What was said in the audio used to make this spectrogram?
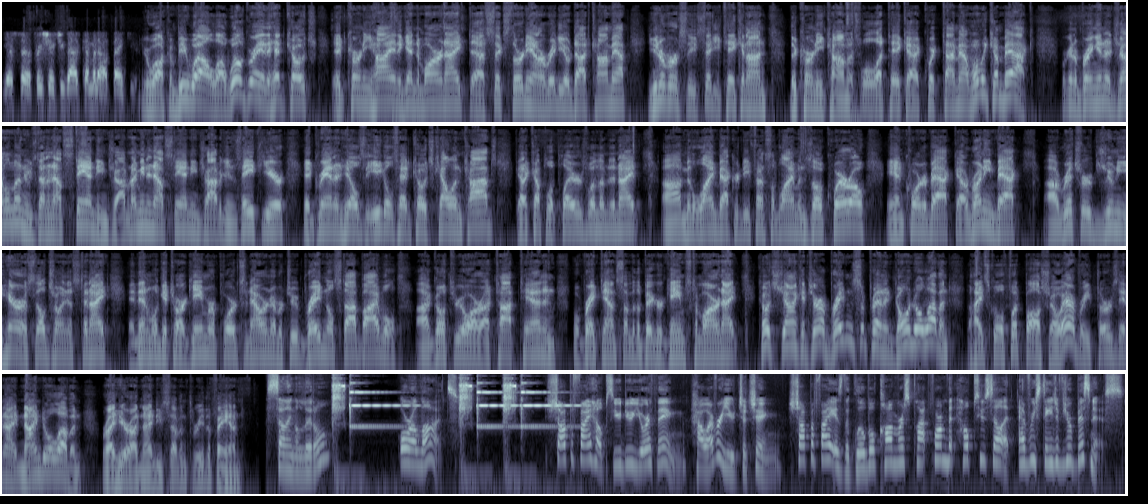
Yes, sir. Appreciate you guys coming out. Thank you. You're welcome. Be well. Uh, Will Gray, the head coach at Kearny High, and again tomorrow night, uh, 6.30 on our radio.com app, University City taking on the Kearny Komets. We'll uh, take a quick timeout. When we come back, we're going to bring in a gentleman who's done an outstanding job, and I mean an outstanding job in his eighth year at Granite Hills. The Eagles head coach Kellen Cobbs got a couple of players with him tonight. Uh, middle linebacker, defensive lineman Zoe Quero, and cornerback, uh, running back uh, Richard Junie Harris. They'll join us tonight, and then we'll get to our game reports in hour number two. Braden will stop by. We'll uh, go through our uh, top ten, and we'll break down some of the bigger games tomorrow night. Coach John Kentera, Braden Surprenant, going to 11, the high school football show show every Thursday night, 9 to 11, right here on 97.3 The Fan. Selling a little or a lot? Shopify helps you do your thing, however you cha-ching. Shopify is the global commerce platform that helps you sell at every stage of your business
